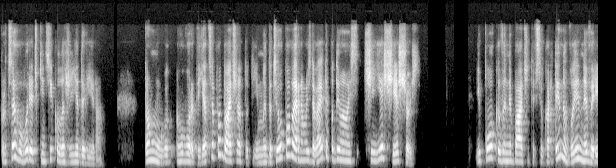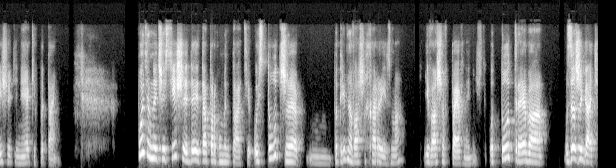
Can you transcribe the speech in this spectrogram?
про це говорять в кінці, коли вже є довіра. Тому ви говорите, я це побачила тут, і ми до цього повернемось. Давайте подивимось, чи є ще щось. І поки ви не бачите всю картину, ви не вирішуєте ніяких питань. Потім найчастіше йде етап аргументації. Ось тут же потрібна ваша харизма і ваша впевненість. От тут треба зажигати.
